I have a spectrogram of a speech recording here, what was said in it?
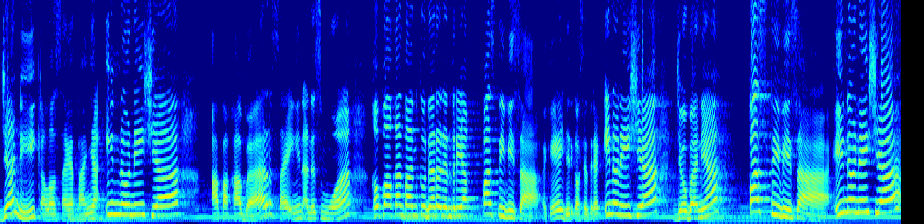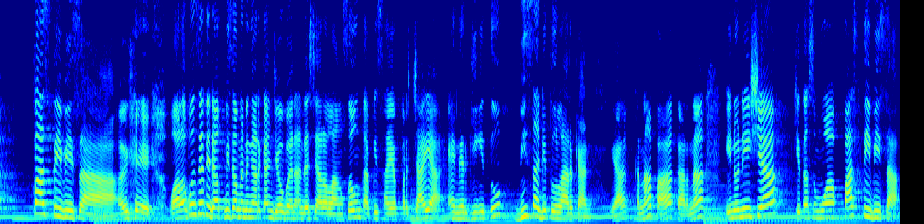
Jadi kalau saya tanya Indonesia apa kabar? Saya ingin Anda semua kepalkan tangan ke udara dan teriak pasti bisa. Oke, jadi kalau saya teriak Indonesia, jawabannya pasti bisa. Indonesia pasti bisa. Oke, walaupun saya tidak bisa mendengarkan jawaban Anda secara langsung, tapi saya percaya energi itu bisa ditularkan. Ya, kenapa? Karena Indonesia kita semua pasti bisa.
